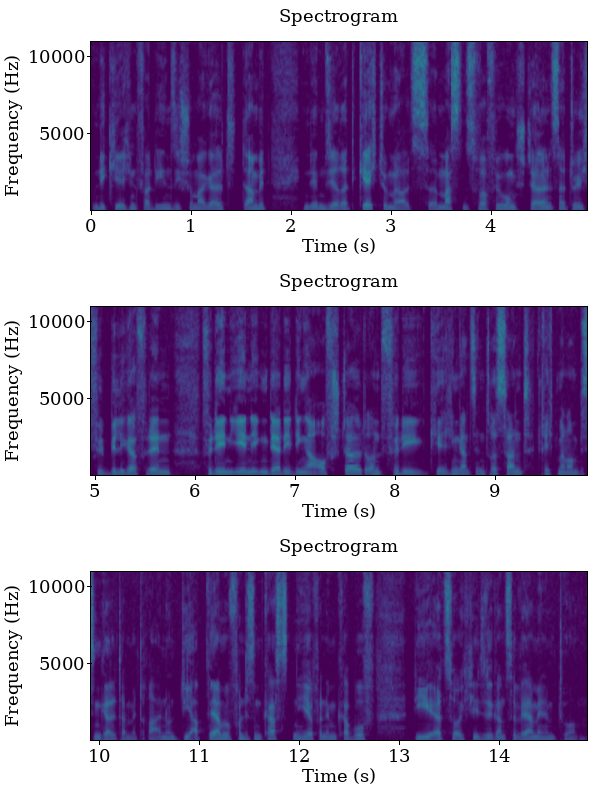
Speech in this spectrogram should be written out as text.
Und die Kirchen verdienen sich schon mal Geld damit, indem sie ihre Kirchtürme als äh, Masten zur Verfügung stellen. Das ist natürlich viel billiger für, den, für denjenigen, der die Dinger aufstellt und für die Kirchen ganz interessant, kriegt man noch ein bisschen Geld damit rein. Und die Abwärme von diesem Kasten hier, von dem Kabuff, die erzeugt hier diese ganze Wärme in dem Turm.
